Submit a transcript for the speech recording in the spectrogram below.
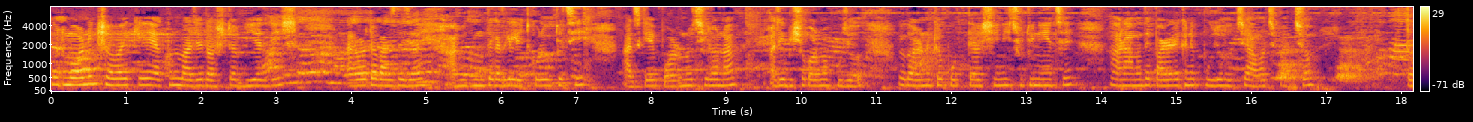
গুড মর্নিং সবাইকে। এখন বাজে দশটা বিয়াল্লিশ, এগারোটা বাজতে যায়। আমি ঘুম থেকে আজকে লেট করে উঠেছি। আজকে পড়ানো ছিল না। আজকে বিশ্বকর্মা পুজো, ওই কারণে কেউ পড়তে আসেনি, ছুটি নিয়েছে। আর আমাদের পাড়ার এখানে পুজো হচ্ছে আওয়াজ পাচ্ছ। তো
